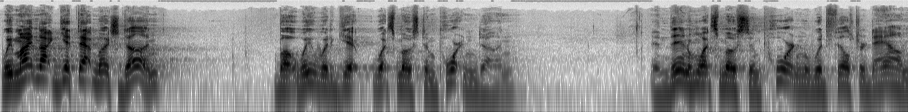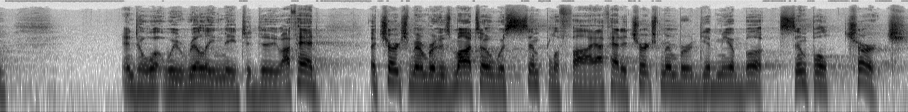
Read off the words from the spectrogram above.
We might not get that much done, but we would get what's most important done. And then what's most important would filter down into what we really need to do. I've had a church member whose motto was simplify. I've had a church member give me a book, Simple Church.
